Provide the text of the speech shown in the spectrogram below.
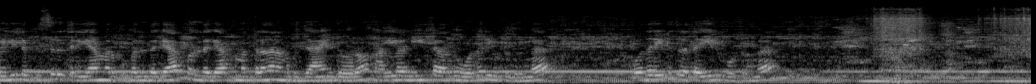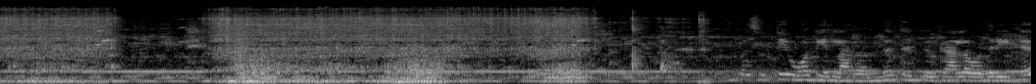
வெளியில் பிசுறு தெரியாமல் இருக்கும். இப்போ இந்த கேப் இந்த கேப் மாத்திரம் தான் நமக்கு ஜாயிண்ட் வரும். நல்லா நீட்டாக வந்து உதறி விட்டுக்குருங்க உதறிட்டு இதில் தையல் போட்டுருங்க. ஓட்டிடலாம். அதை வந்து திருப்பி விட்டு நல்லா உதறிட்டு.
